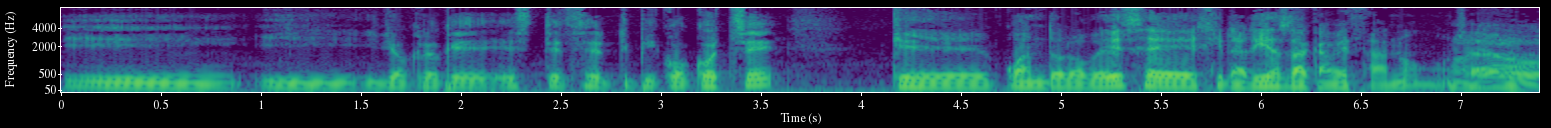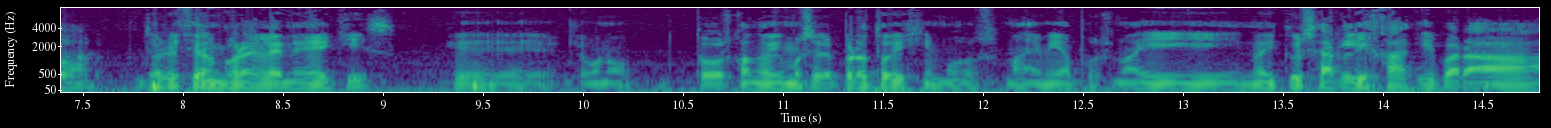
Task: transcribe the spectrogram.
Y, y- y yo creo que este es el típico coche que cuando lo ves eh, girarías la cabeza, ¿no? O No, sea, ya, lo, ya lo hicieron con el NX, que, que, bueno, todos cuando vimos el proto dijimos, madre mía, pues no hay, no hay que usar lija aquí para,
